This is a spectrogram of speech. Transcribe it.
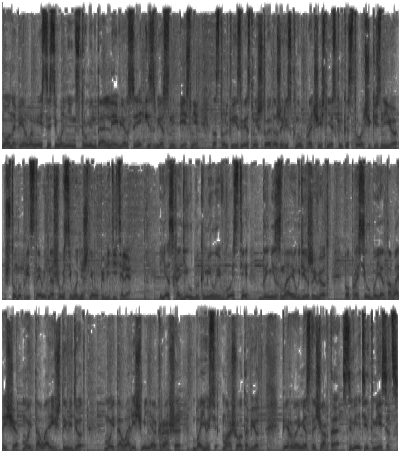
Ну а на первом месте сегодня инструментальная версия известной песни. Настолько известной, что я даже рискну прочесть несколько строчек из нее, чтобы представить нашего сегодняшнего победителя. Я сходил бы к милой в гости, да не знаю, где живет. Попросил бы я товарища, мой товарищ доведет. Мой товарищ меня краше, боюсь, Машу отобьет. Первое место чарта «Светит месяц».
